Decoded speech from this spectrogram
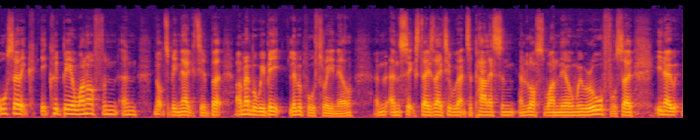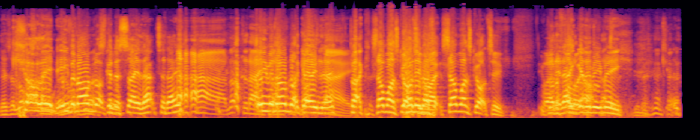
Also, it, it could be a one off and, and not to be negative, but I remember we beat Liverpool 3 0, and, and six days later we went to Palace and, and lost 1 0, and we were awful. So, you know, there's a lot Colin, still, even I'm not going to say that today. not today. even I'm not going there. But someone's got Colin, to, right? Someone's got to. well, it ain't going to be me. You know.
